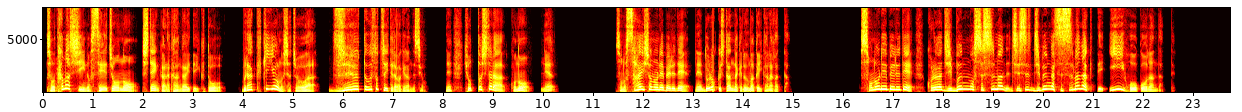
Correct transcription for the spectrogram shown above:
その魂の成長の視点から考えていくと、ブラック企業の社長はずっと嘘ついてたわけなんですよ。ね、ひょっとしたら、このね、その最初のレベルで、ね、努力したんだけどうまくいかなかった。そのレベルで、これは自分の進ま、自分が進まなくていい方向なんだ。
